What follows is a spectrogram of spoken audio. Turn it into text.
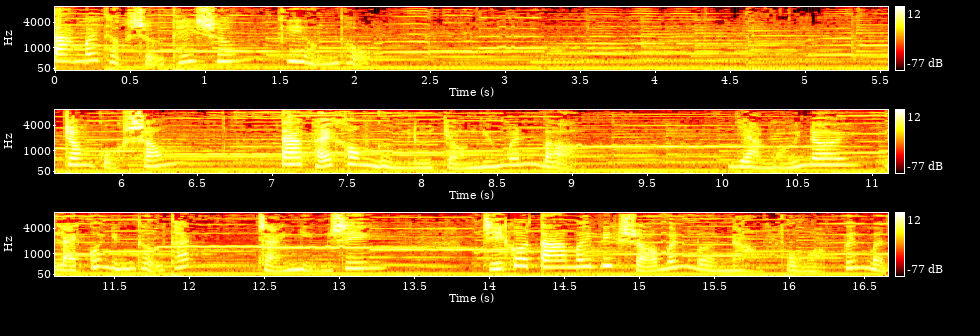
ta mới thật sự thấy sướng khi hưởng thụ. Trong cuộc sống, Ta phải không ngừng lựa chọn những bến bờ. Và mỗi nơi lại có những thử thách, Trải nghiệm riêng. Chỉ có ta mới biết rõ bến bờ nào phù hợp với mình.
